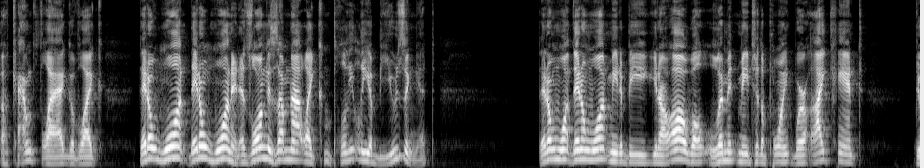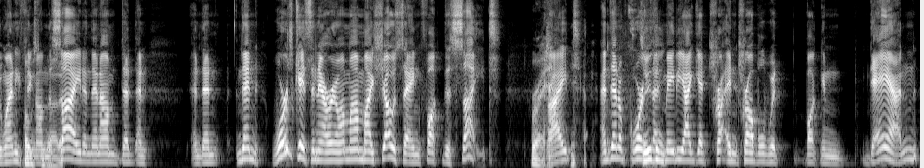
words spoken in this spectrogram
account flag of like they don't want they don't want it as long as I'm not like completely abusing it. They don't want they don't want me to be you know oh well limit me to the point where I can't do anything Post on the about it. site and then I'm then and and then and then worst case scenario I'm on my show saying fuck this site Right. right and then of course So then think- maybe I get tr- in trouble with fucking Dan.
